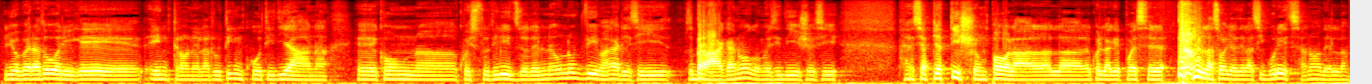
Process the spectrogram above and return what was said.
gli operatori che entrano nella routine quotidiana eh, con uh, questo utilizzo del neon UV magari si sbracano, come si dice, si eh, si appiattisce un po' la, la, quella che può essere la soglia della sicurezza, no? Del,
